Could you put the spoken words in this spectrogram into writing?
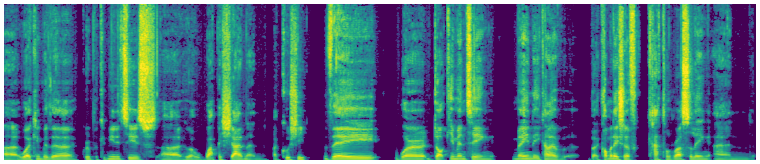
uh, working with a group of communities uh, who are Wapichan and Macushi. They were documenting mainly kind of a combination of cattle rustling and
